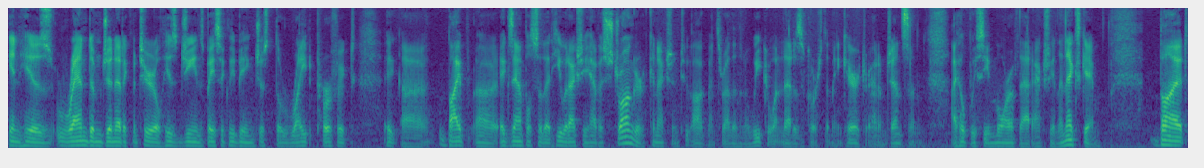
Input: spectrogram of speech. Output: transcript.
in his random genetic material, his genes basically being just the right perfect uh, by, uh, example so that he would actually have a stronger connection to augments rather than a weaker one. That is, of course, the main character, Adam Jensen. I hope we see more of that actually in the next game. But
